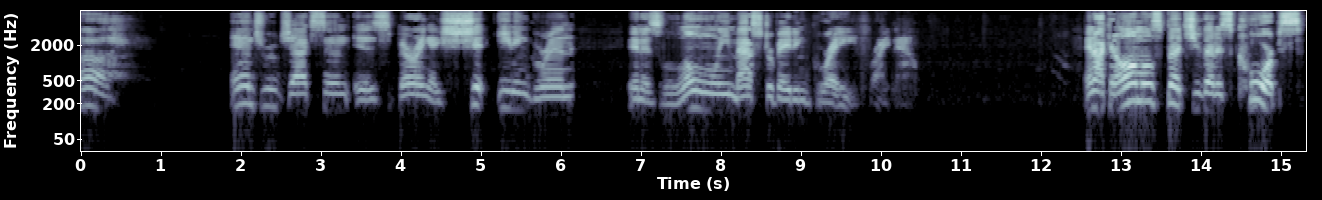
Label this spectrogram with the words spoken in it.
Uh, Andrew Jackson is bearing a shit-eating grin in his lonely masturbating grave right now. And I can almost bet you that his corpse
